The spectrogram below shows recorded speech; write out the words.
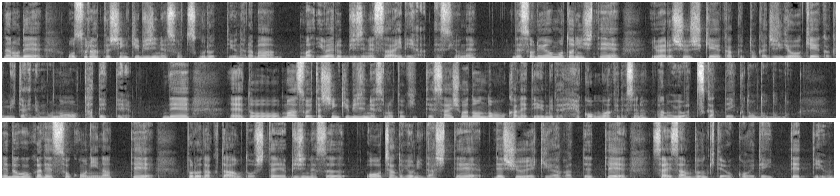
なのでおそらく新規ビジネスを作るっていうならば、まあ、いわゆるビジネスアイデアですよね。でそれをもとにしていわゆる収支計画とか事業計画みたいなものを立ててで、えーとまあ、そういった新規ビジネスの時って最初はどんどんお金という意味でへこむわけですよねあの要は使っていくどんどんどんどんでどこかで底になってプロダクトアウトしてビジネスをちゃんと世に出してで収益が上がっていって採算分岐点を超えていってっていう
